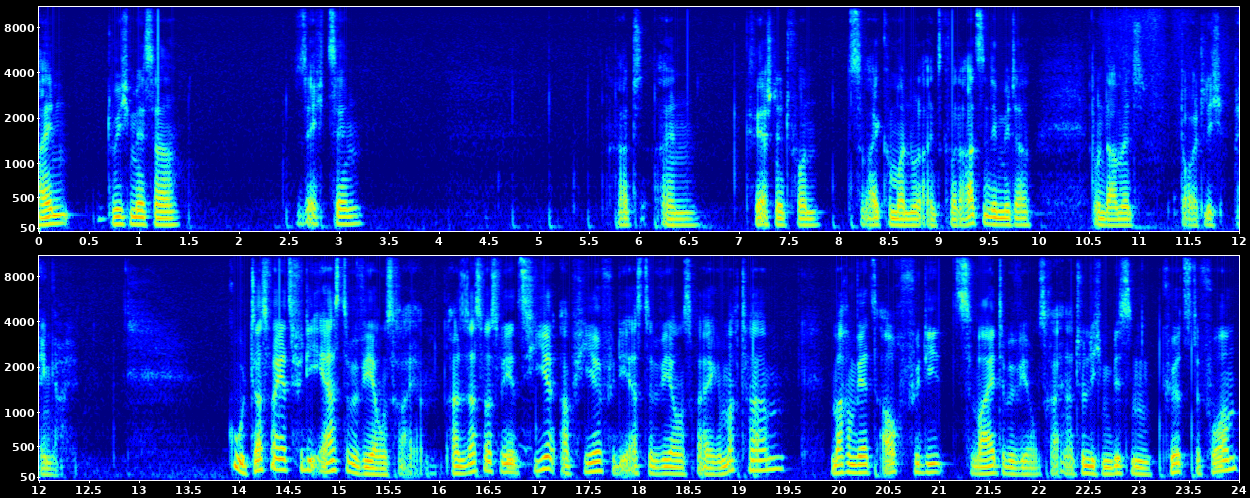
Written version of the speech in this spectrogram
Ein Durchmesser 16 hat einen Querschnitt von 2,01 Quadratzentimeter und damit deutlich eingehalten. Gut, das war jetzt für die erste Bewährungsreihe. Also das, was wir jetzt hier ab hier für die erste Bewährungsreihe gemacht haben, machen wir jetzt auch für die zweite Bewährungsreihe. Natürlich ein bisschen kürzte Form,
